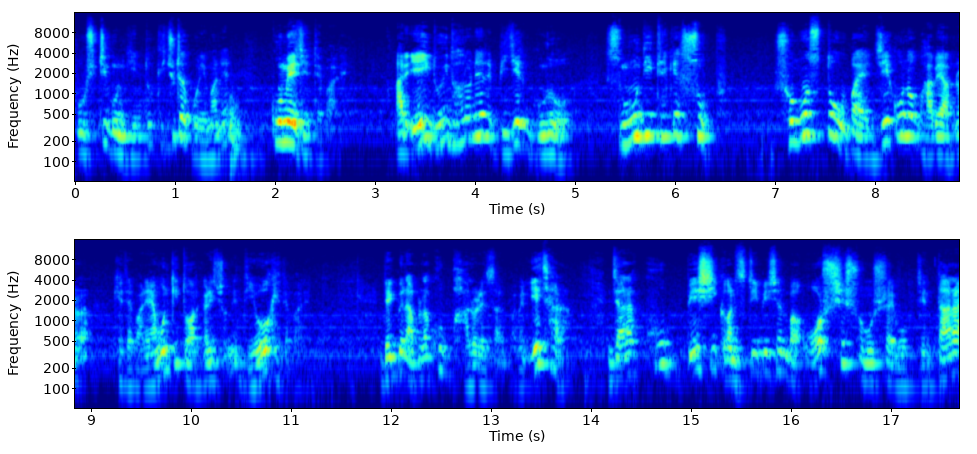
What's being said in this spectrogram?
পুষ্টিগুণ কিন্তু কিছুটা পরিমাণে কমে যেতে পারে। আর এই দুই ধরনের বীজের গুঁড়ো স্মুদি থেকে স্যুপ সমস্ত উপায়ে যে কোনোভাবে আপনারা খেতে পারেন, এমনকি তরকারির সঙ্গে দিয়েও খেতে পারেন। দেখবেন আপনারা খুব ভালো রেজাল্ট পাবেন। এছাড়া যারা খুব বেশি কনস্টিপেশন বা অর্শের সমস্যায় ভুগছেন, তারা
